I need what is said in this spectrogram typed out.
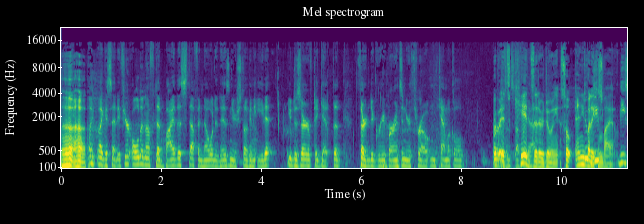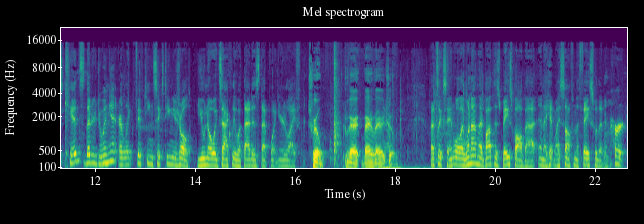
Like, like I said, if you're old enough to buy this stuff and know what it is and you're still going to eat it, you deserve to get the third degree burns in your throat and chemical. Yeah, but it's kids like that are doing it, so Dude, anybody these, can buy it. These kids that are doing it are like 15, 16 years old. You know exactly what that is at that point in your life. True, very, very, very true. That's like saying, well, I went out and I bought this baseball bat and I hit myself in the face with it and it hurt.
